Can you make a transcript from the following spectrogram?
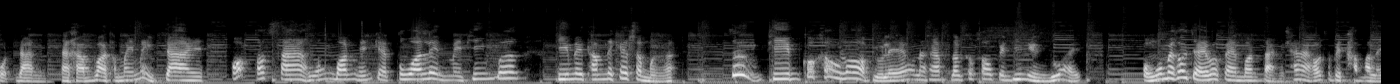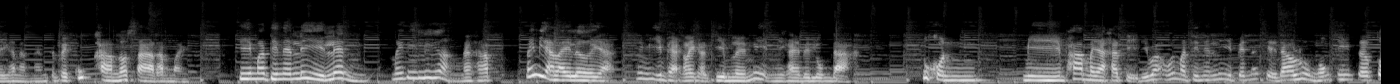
กดดันนะครับว่าทำไมไม่จ่ายเพราะทอสซาหวงบอลเห็นแก่ตัวเล่นไม่ทีมเวิร์กทีมเลยทำได้แค่เสมอ ซึ่งทีมก็เข้ารอบอยู่แล้วนะครับ แล้วก็เข้าเป็นที่หนึ่งด้วย ผมก็ไม่เข้าใจว่าแฟนบอลต่างชาติเขาจะไปทำอะไรขนาดนั้น จะไปคุกคามทอสซาทำไม ทีมมาร์ตินเนลลี่เล่นไม่ได้เรื่องนะครับ ไม่มีอะไรเลยอะ ไม่มีอิมแพกอะไรกับทีมเลยไม่เห็นมีใครไปลุมด่า ทุกคนมีภาพมายาคติที่ว่าโอ้ยมาร์ตินเนลลี่เป็นนักเตะดาวรุ่งของทีมเติบโต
